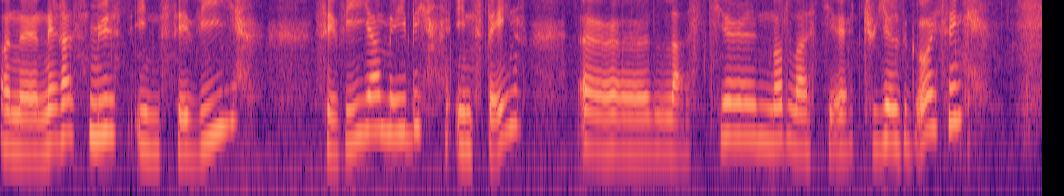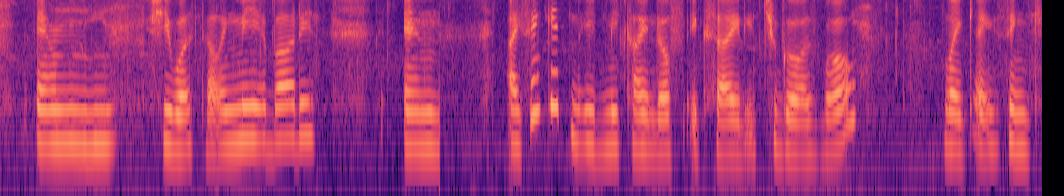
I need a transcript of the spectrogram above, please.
on an Erasmus in Seville, Sevilla maybe in Spain. Uh, last year, not last year, two years ago I think, and she was telling me about it, and I think it made me kind of excited to go as well. Like I think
